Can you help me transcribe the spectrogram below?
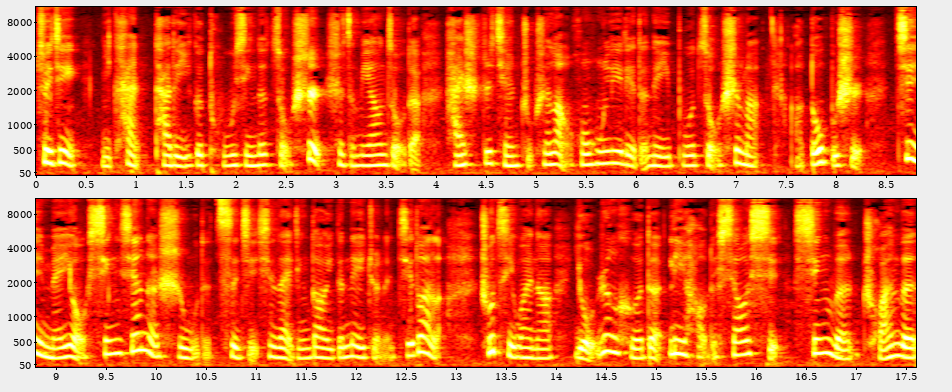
最近你看它的一个图形的走势是怎么样走的？还是之前主升浪轰轰烈烈的那一波走势吗？啊，都不是，既没有新鲜的事物的刺激，现在已经到一个内卷的阶段了。除此以外呢，有任何的利好的消息、新闻、传闻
